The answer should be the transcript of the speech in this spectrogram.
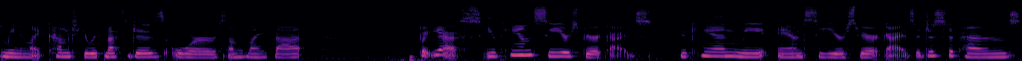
meaning like come to you with messages or something like that. But yes, you can see your spirit guides. You can meet and see your spirit guides. It just depends.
